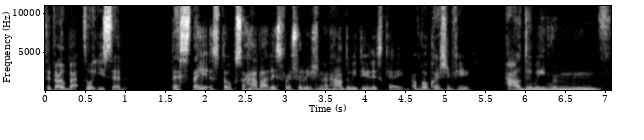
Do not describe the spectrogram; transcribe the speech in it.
to go back to what you said, they're status dogs. So how about this for a solution? And how do we do this, Kae? I've got a question for you. How do we remove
